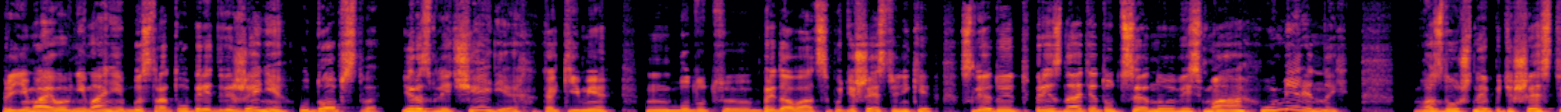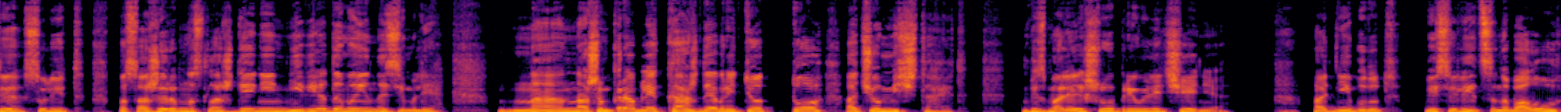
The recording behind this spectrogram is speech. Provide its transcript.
Принимая во внимание быстроту передвижения, удобства и развлечения, какими будут э, предаваться путешественники, следует признать эту цену весьма умеренной. Воздушное путешествие сулит пассажирам наслаждения, неведомые на земле. На нашем корабле каждый обретет то, о чем мечтает, без малейшего преувеличения. Одни будут веселиться на балу,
